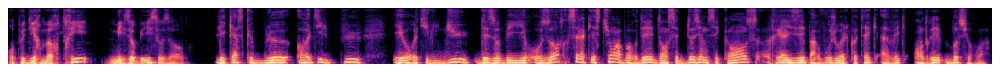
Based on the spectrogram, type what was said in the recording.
On peut dire meurtri, mais ils obéissent aux ordres. Les casques bleus auraient-ils pu et auraient-ils dû désobéir aux ordres C'est la question abordée dans cette deuxième séquence, réalisée par vous, Joël Kotek, avec André Bossuroy.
